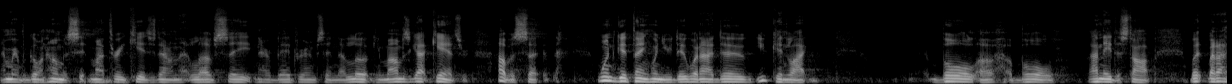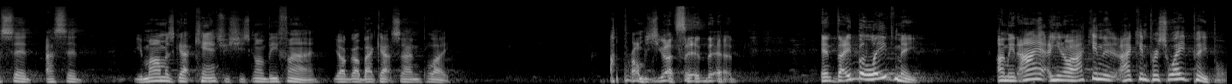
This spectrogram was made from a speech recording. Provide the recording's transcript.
I remember going home and sitting my three kids down on that love seat in our bedroom saying, Now look, your mom's got cancer. I was so, one good thing when you do what I do, you can like bull a, bull. I need to stop. But but I said, I said, Your mama's got cancer, she's gonna be fine. Y'all go back outside and play. I promise you I said that. And they believed me. I mean, I you know, I can I can persuade people.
